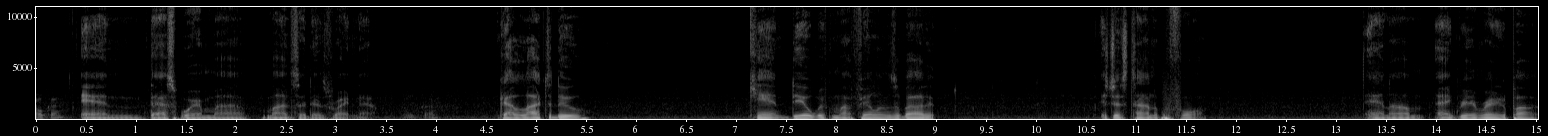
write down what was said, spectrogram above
Okay. and that's where my mindset is right now. Okay. Got a lot to do. Can't deal with my feelings about it. It's just time to perform, and I'm angry and ready to pod.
